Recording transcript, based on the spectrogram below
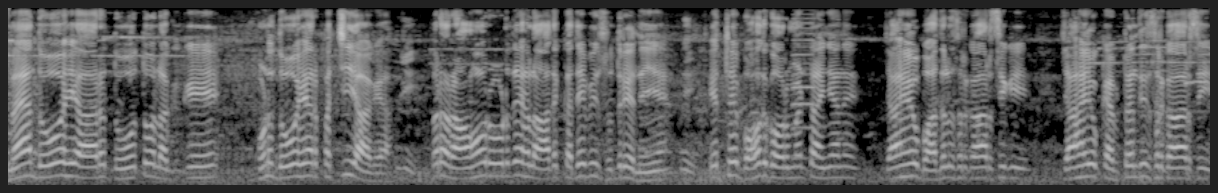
ਮੈਂ 2002 ਤੋਂ ਲੱਗ ਕੇ ਹੁਣ 2025 ਆ ਗਿਆ। ਪਰ ਰਾਹੋਂ ਰੋਡ ਦੇ ਹਾਲਾਤ ਕਦੇ ਵੀ ਸੁਧਰੇ ਨਹੀਂ ਹੈ ਇੱਥੇ ਬਹੁਤ ਗਵਰਨਮੈਂਟ ਆਈਆਂ ਨੇ ਚਾਹੇ ਉਹ ਬਾਦਲ ਸਰਕਾਰ ਸੀਗੀ ਚਾਹੇ ਉਹ ਕੈਪਟਨ ਦੀ ਸਰਕਾਰ ਸੀ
